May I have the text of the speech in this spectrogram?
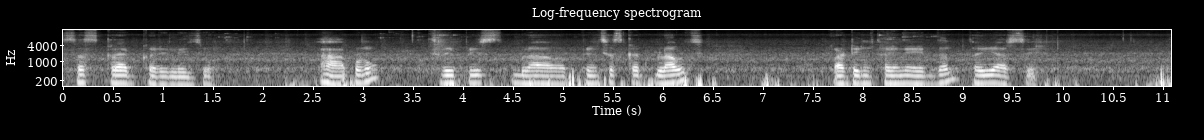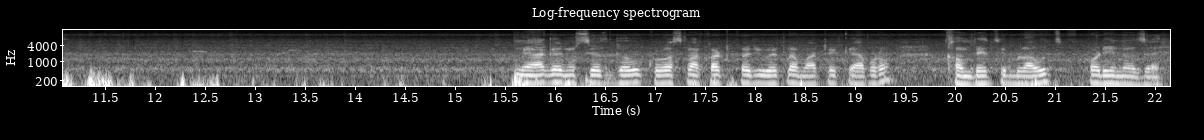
સબસ્ક્રાઈબ કરી લેજો. આ આપણું થ્રી પીસ બ્લા, પ્રિન્સેસ કટ બ્લાઉઝ કટિંગ થઈને એકદમ તૈયાર છે. મેં આગળનું સેજ ગળું ક્રોસમાં કટ કર્યું એટલા માટે કે આપણો ખંભેથી બ્લાઉઝ પડી ન જાય.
